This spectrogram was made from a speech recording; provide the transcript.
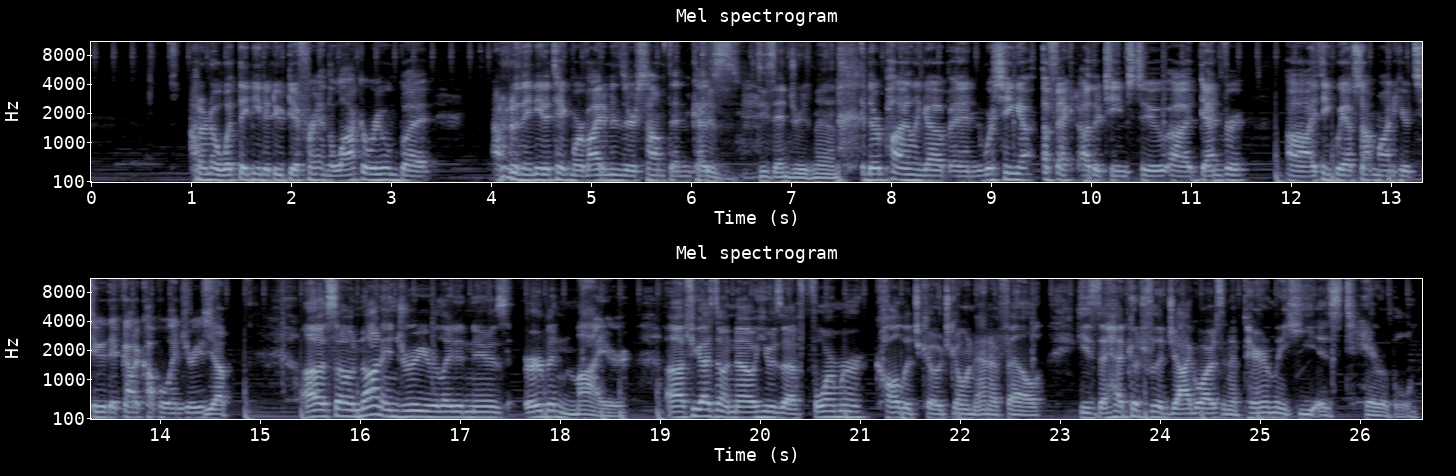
I don't know what they need to do different in the locker room, but I don't know. They need to take more vitamins or something because these injuries, man. they're piling up, and we're seeing it affect other teams too. Uh, Denver, uh, I think we have something on here too. They've got a couple injuries. Yep. Uh, so non-injury related news: Urban Meyer. Uh, if you guys don't know, he was a former college coach going NFL. He's the head coach for the Jaguars, and apparently he is terrible.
